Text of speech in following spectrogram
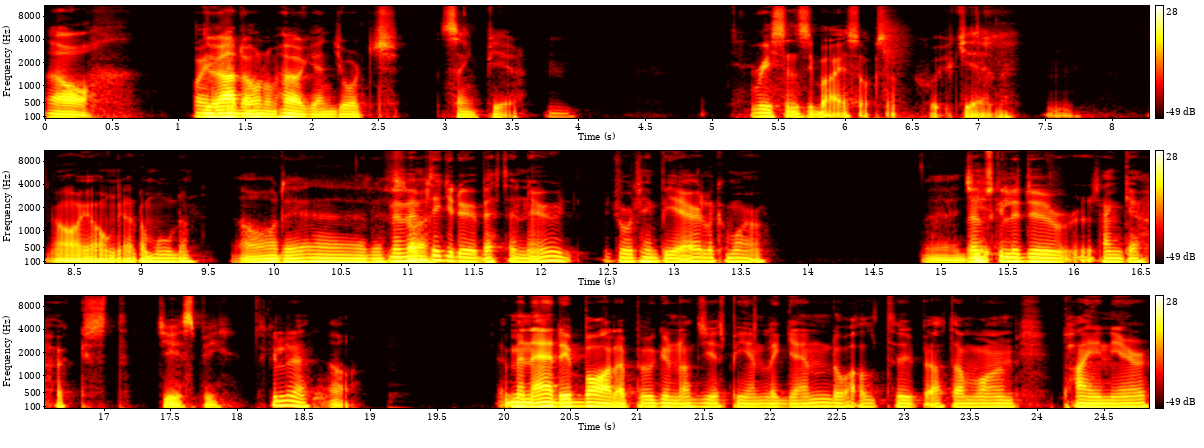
Ja, Vad är du hade honom högre än George St. Pierre. Mm. Recency bias också. Sjuk jävel. Mm. Ja, jag ångrar de orden. Ja, det, det Men vem tycker du är bättre nu? George St. Pierre eller Camaro? Eh, Vem skulle du ranka högst? GSP. Skulle det? Ja. Men är det bara på grund av att GSP är en legend och allt typ att han var en pioneer?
